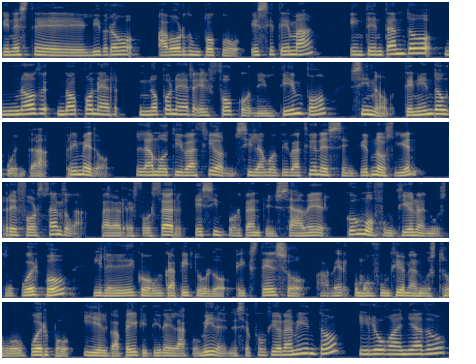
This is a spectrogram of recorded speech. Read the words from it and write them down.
en este libro abordo un poco ese tema intentando no, no, poner, no poner el foco en el tiempo, sino teniendo en cuenta, primero, la motivación. Si la motivación es sentirnos bien, reforzarla. Para reforzar es importante saber cómo funciona nuestro cuerpo y le dedico un capítulo extenso a ver cómo funciona nuestro cuerpo y el papel que tiene la comida en ese funcionamiento y luego añado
